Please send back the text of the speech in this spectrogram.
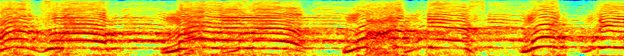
হযরত মাওলানা মুহাদ্দিস মুফতি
